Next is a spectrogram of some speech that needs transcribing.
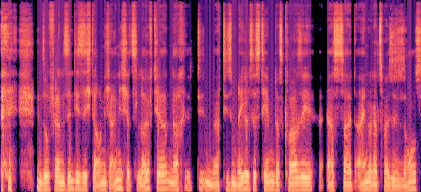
Insofern sind die sich da auch nicht einig. Jetzt läuft ja nach, nach diesem Regelsystem das quasi erst seit ein oder zwei Saisons.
